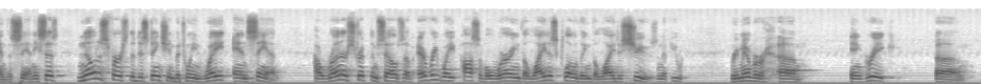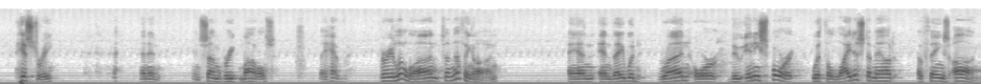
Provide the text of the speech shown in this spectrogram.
and the sin. He says, notice first the distinction between weight and sin. How runners strip themselves of every weight possible, wearing the lightest clothing, the lightest shoes. And if you remember um, in Greek, um, history, and in, in some Greek models, they have very little on to nothing on. And, and they would run or do any sport with the lightest amount of things on.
